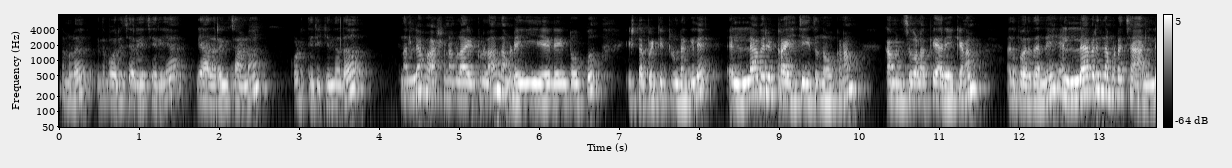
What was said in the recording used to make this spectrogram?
നമ്മൾ ഇതുപോലെ ചെറിയ ചെറിയ ഗ്യാതറിങ്സ് ആണ് കൊടുത്തിരിക്കുന്നത്. നല്ല ഫാഷണബിളായിട്ടുള്ള നമ്മുടെ ഈ ലൈൻ ടോപ്പ് ഇഷ്ടപ്പെട്ടിട്ടുണ്ടെങ്കിൽ എല്ലാവരും ട്രൈ ചെയ്ത് നോക്കണം. കമൻസുകളൊക്കെ അറിയിക്കണം. അതുപോലെ തന്നെ എല്ലാവരും നമ്മുടെ ചാനൽ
